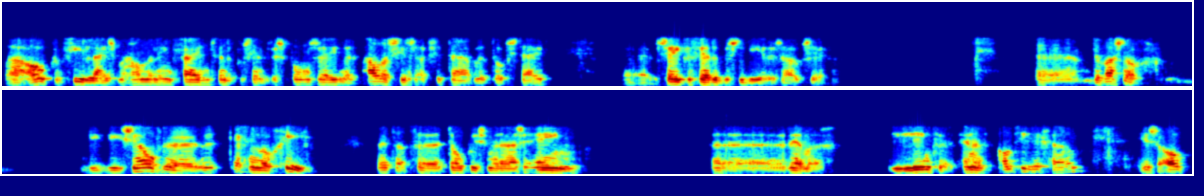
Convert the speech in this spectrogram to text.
Maar ook een vierlijstbehandeling, 25% responsrate met alleszins acceptabele toxiteit. Uh, zeker verder bestuderen zou ik zeggen. Uh, er was nog die, diezelfde technologie met dat uh, topoisomerase 1 remmer, die linker en een antilichaam, is ook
